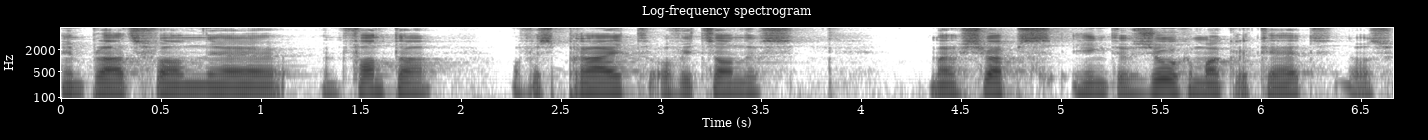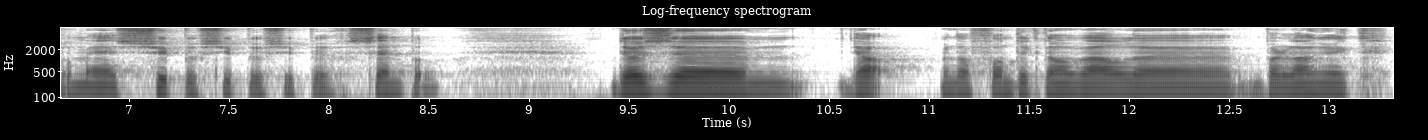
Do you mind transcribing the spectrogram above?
in plaats van uh, een Fanta of een Sprite of iets anders. Maar Schweppes ging er zo gemakkelijk uit. Dat was voor mij super, super, super simpel. Dus uh, ja, dat vond ik dan wel uh, belangrijk.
